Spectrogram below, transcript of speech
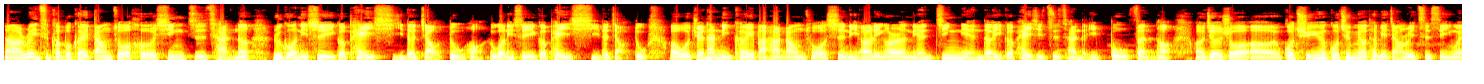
那 REITs 可不可以当做核心资产呢？如果你是一个配息的角度哈，如果你是一个配息的角度，呃，我觉得它你可以把它当做是你二零二二年今年的一个配息资产的一部分哈。呃，就是说呃过去因为过去没有特别讲 REITs，是因为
